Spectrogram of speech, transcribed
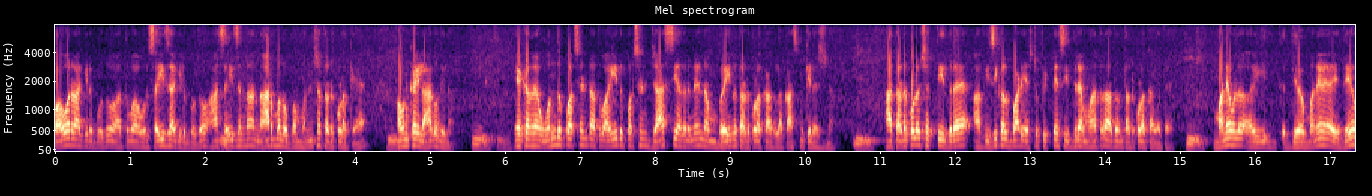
ಪವರ್ ಆಗಿರ್ಬೋದು ಅಥವಾ ಅವ್ರ ಸೈಜ್ ಆಗಿರ್ಬೋದು ಆ ಸೈಜನ್ನು ನಾರ್ಮಲ್ ಒಬ್ಬ ಮನುಷ್ಯ ತಡ್ಕೊಳ್ಳೋಕ್ಕೆ ಅವನ ಕೈಲಿ ಆಗೋದಿಲ್ಲ. ಯಾಕಂದ್ರೆ ಒಂದು ಪರ್ಸೆಂಟ್ ಅಥವಾ ಐದು ಪರ್ಸೆಂಟ್ ಜಾಸ್ತಿ ಆದ್ರೇ ನಮ್ಮ ಬ್ರೈನ್ ತಡ್ಕೊಳಕ್ಕಾಗಲ್ಲ ಕಾಸ್ಮಿಕ್ ಎನರ್ಜಿನ ಆ ತಡ್ಕೊಳ್ಳೋ ಶಕ್ತಿ ಇದ್ರೆ ಆ ಫಿಸಿಕಲ್ ಬಾಡಿ ಅಷ್ಟು ಫಿಟ್ನೆಸ್ ಇದ್ರೆ ಮಾತ್ರ ಅದನ್ನ ತಡ್ಕೊಳಕ್ಕಾಗತ್ತೆ. ಮನೆ ಒಳ ಮನೆ ದೇಹ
